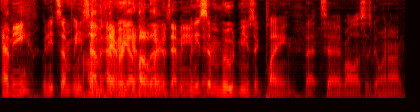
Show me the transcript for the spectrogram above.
Emmy. We need some. We need Have some. Emmy There we up go. there. Windows ME. We need some mood music playing that uh, while this is going on.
